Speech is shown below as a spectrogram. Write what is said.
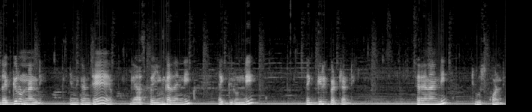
దగ్గర ఉండండి ఎందుకంటే గ్యాస్ పోయింది కదండి దగ్గరుండి దగ్గరికి పెట్టండి. సరేనండి చూసుకోండి.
